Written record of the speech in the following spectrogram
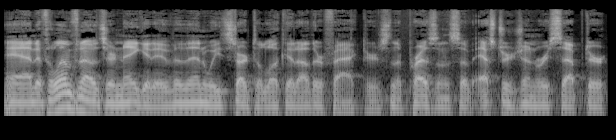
And if the lymph nodes are negative, then we start to look at other factors. In the presence of estrogen receptor,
